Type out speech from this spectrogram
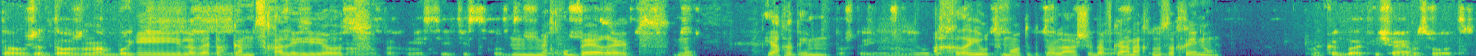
тоже должна быть... היא לבטח גם צריכה להיות Ну, так вместе идти с такой большой מחוברת, ответственностью. נו, יחד עם То, что именно мы אחריות удостоились, מאוד גדולה, שדווקא אנחנו זכינו, мы как бы отвечаем за вот,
